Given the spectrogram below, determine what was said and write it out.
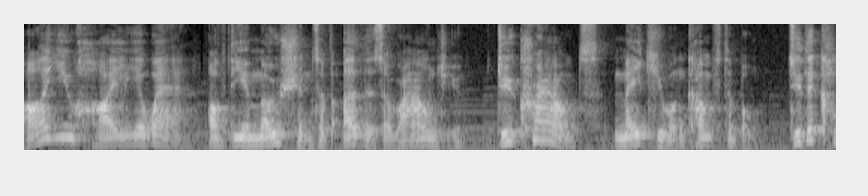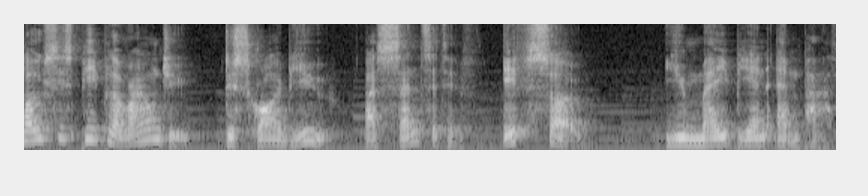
Are you highly aware of the emotions of others around you? Do crowds make you uncomfortable? Do the closest people around you describe you as sensitive? If so, you may be an empath.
